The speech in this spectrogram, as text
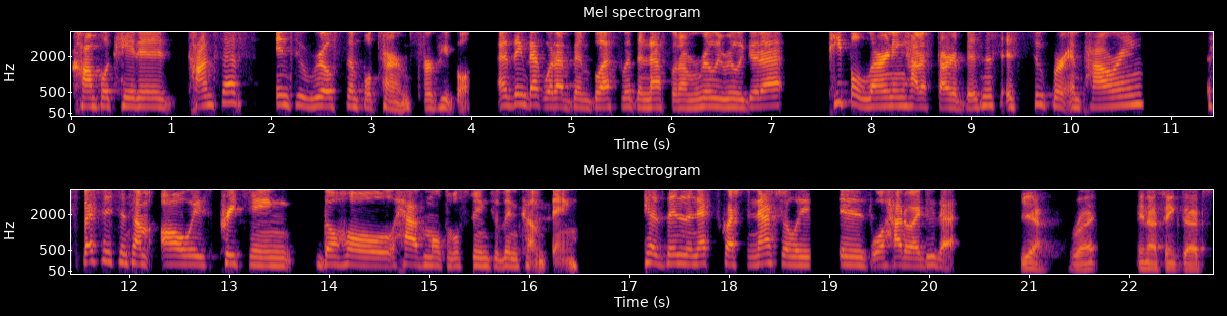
complicated concepts into real simple terms for people. I think that's what I've been blessed with, and that's what I'm really, really good at. People learning how to start a business is super empowering, especially since I'm always preaching the whole have multiple streams of income thing. Because then the next question naturally is, well, how do I do that? Yeah, right. And I think that's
